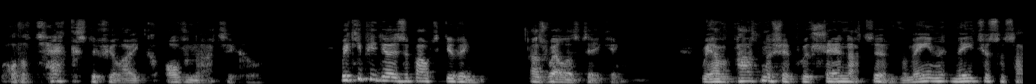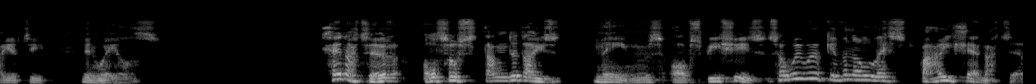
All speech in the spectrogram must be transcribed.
or the text, if you like, of an article. Wikipedia is about giving as well as taking. We have a partnership with Llên Natur, the main nature society in Wales. Llên Natur also standardised names of species, so we were given a list by Llên Natur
